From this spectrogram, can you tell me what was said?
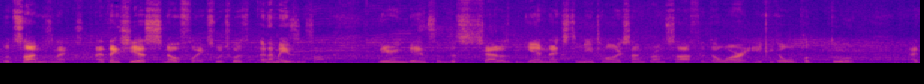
What song's next? I think she has Snowflakes, which was an amazing song. The earring dance of the shadows begin. Next to me, Tomoe-san grunts softly. Don't worry, Yukiko will put through. I,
